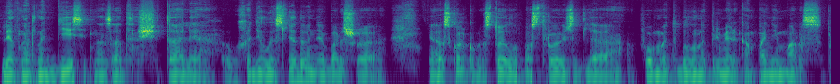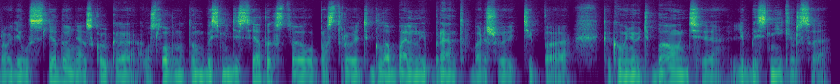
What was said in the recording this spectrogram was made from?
Лет, наверное, 10 назад считали, выходило исследование большое, э, сколько стоило построить для, по-моему, это было на примере компании Марс, проводилось исследование, сколько, условно, там в 80-х стоило построить глобальный бренд большой, типа какого-нибудь Баунти, либо Сникерса,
